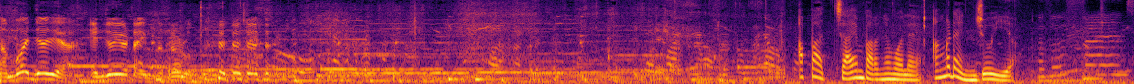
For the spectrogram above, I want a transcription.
സംഭവം എൻജോയ് ചെയ്യാ. എൻജോയ് യുവർ ടൈം അത്രേ ഉള്ളൂ. അപ്പൊ അച്ചായം പറഞ്ഞ പോലെ അങ്ങോട്ട് എൻജോയ് ചെയ്യാം. Friends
